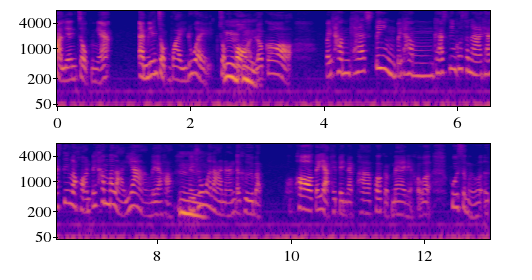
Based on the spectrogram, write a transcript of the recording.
ก่อนเรียนจบเงี้ยแอมเรียนจบไวด้วย จบก่อนอืมแล้วก็ไปทำแคสติ้งไปทำแคสติ้งโฆษณาแคสติ้งละครไปทำมาหลายอย่างเลยอะค่ะอืมในช่วงเวลานั้นแต่คือแบบ พ่อก็อยากให้เป็นนักพากย์พ่อกับแม่เนี่ยเขาก็พูดเสมอว่าเอ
